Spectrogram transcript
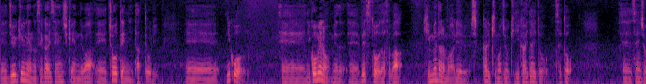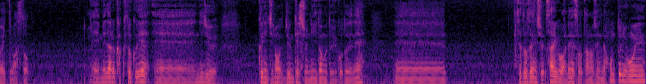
19年の世界選手権では、え頂点に立っており、え2個え2個目の、えベストを出せば金メダルもあり得るしっかり気持ちを切り替えたいと瀬戸、え選手は言ってますと、えメダル獲得へ、え29日の準決勝に挑むということでね、瀬戸選手最後はレースを楽しんで本当に応援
